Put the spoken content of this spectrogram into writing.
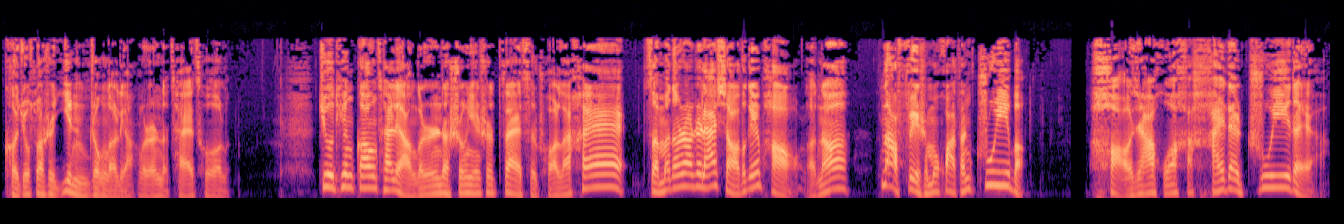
可就算是印证了两个人的猜测了。就听刚才两个人的声音是再次传来：“嘿，怎么能让这俩小子给跑了呢？那废什么话，咱追吧！”好家伙，还还带追的呀！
